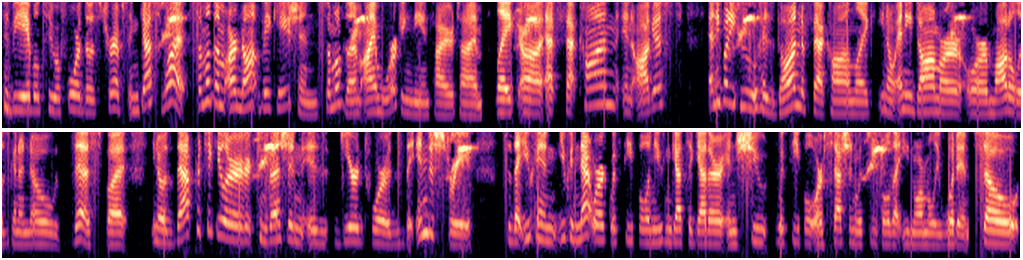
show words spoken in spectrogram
to be able to afford those trips. And guess what? Some of them are not vacations. Some of them I'm working the entire time. Like uh, at FetCon in August, anybody who has gone to FetCon, like, you know, any Dom or, or model is going to know this, but, you know, that particular convention is geared towards the industry so that you can you can network with people and you can get together and shoot with people or session with people that you normally wouldn't. So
